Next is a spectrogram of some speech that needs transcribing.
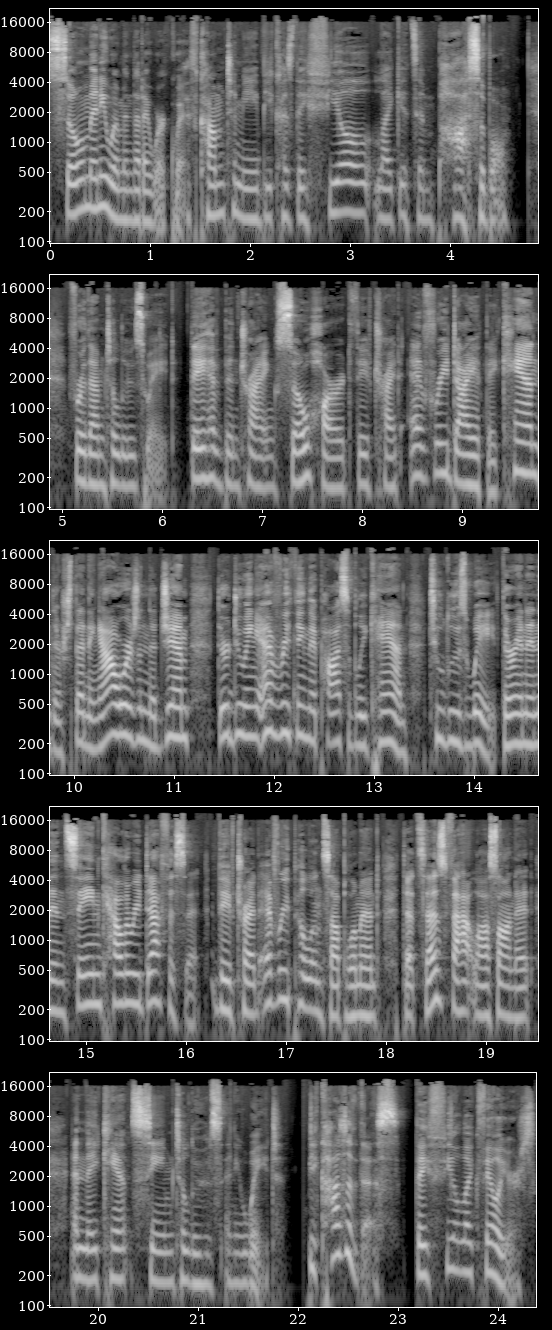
So many women that I work with come to me because they feel like it's impossible for them to lose weight. They have been trying so hard. They've tried every diet they can. They're spending hours in the gym. They're doing everything they possibly can to lose weight. They're in an insane calorie deficit. They've tried every pill and supplement that says fat loss on it, and they can't seem to lose any weight. Because of this, they feel like failures.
